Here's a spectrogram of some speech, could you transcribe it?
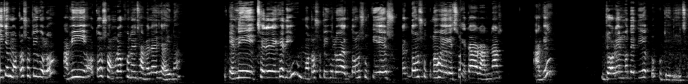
এই যে মটরশুঁটিগুলো আমি অত সংরক্ষণে ঝামেলায় যাই না। এমনি ছেড়ে রেখে দিই। মটরশুঁটিগুলো একদম শুকিয়ে একদম শুকনো হয়ে গেছে। এটা রান্নার আগে জলের মধ্যে দিয়ে একটু ফুটিয়ে নিয়েছি।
